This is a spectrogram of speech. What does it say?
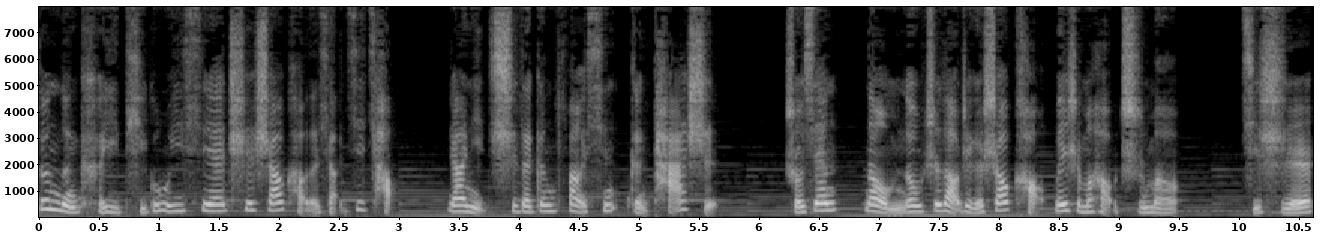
顿顿可以提供一些吃烧烤的小技巧，让你吃得更放心、更踏实。首先，那我们都知道这个烧烤为什么好吃吗？其实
